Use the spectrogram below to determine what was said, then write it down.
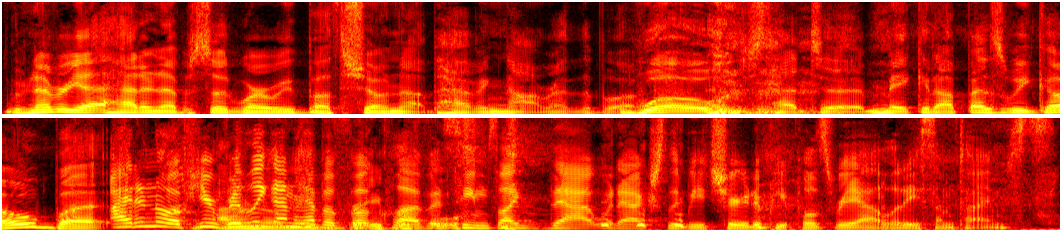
We've never yet had an episode where we've both shown up having not read the book. Whoa. And just had to make it up as we go. But I don't know if you're really going to have a book April club. It seems like that would actually be true to people's reality sometimes.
